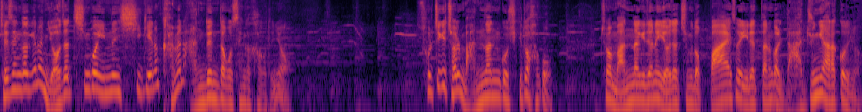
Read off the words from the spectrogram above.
제 생각에는 여자친구가 있는 시기에는 가면 안 된다고 생각하거든요. 솔직히 절 만난 곳이기도 하고 저 만나기 전에 여자친구도 바에서 일했다는 걸 나중에 알았거든요.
